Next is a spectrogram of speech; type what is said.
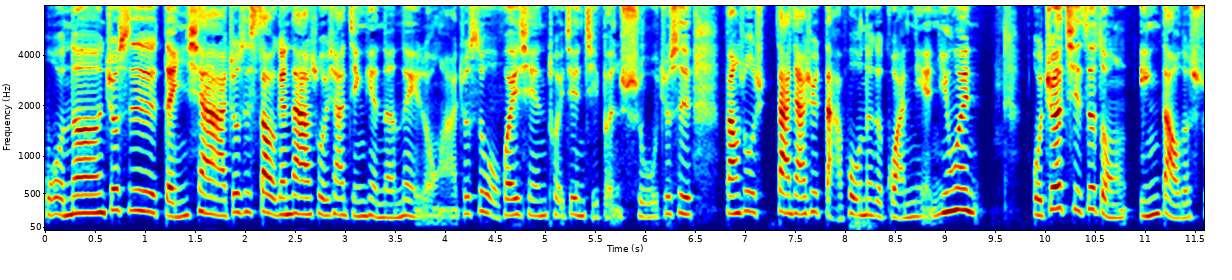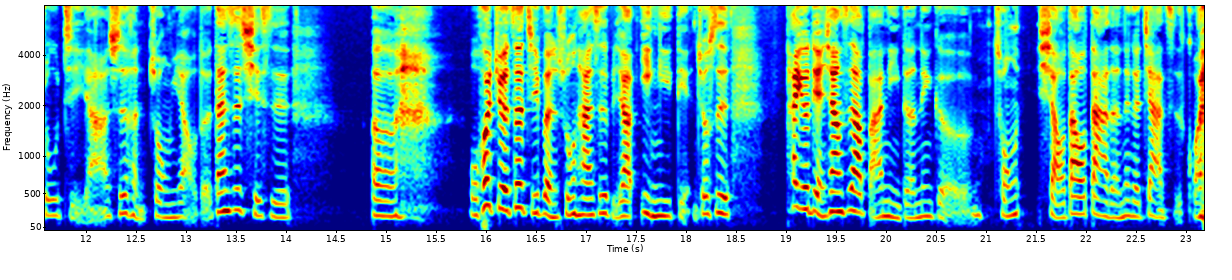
我呢，就是等一下，就是稍微跟大家说一下今天的内容啊，就是我会先推荐几本书，就是帮助大家去打破那个观念，因为。我觉得其实这种引导的书籍啊是很重要的，但是其实，呃，我会觉得这几本书它是比较硬一点，就是它有点像是要把你的那个从小到大的那个价值观，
